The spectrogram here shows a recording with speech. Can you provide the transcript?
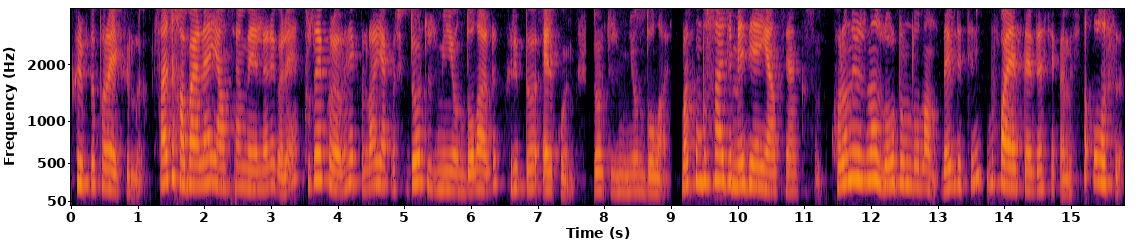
kripto para hackerlığı. Sadece haberlere yansıyan verilere göre Kuzey Koreli hackerlar yaklaşık 400 milyon dolarlık kripto el koymuş. 400 milyon dolar. Bakın bu sadece medyaya yansıyan kısım. Korona yüzünden zor durumda olan devletin bu faaliyetleri desteklemesi de olası.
